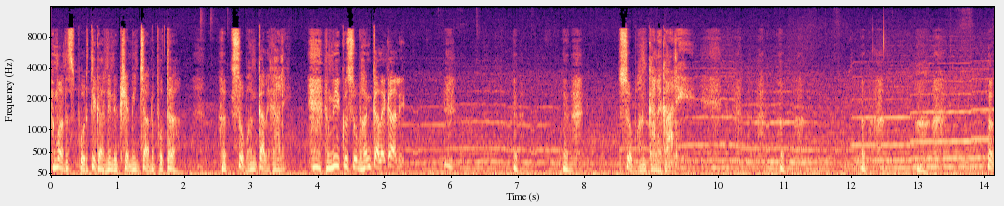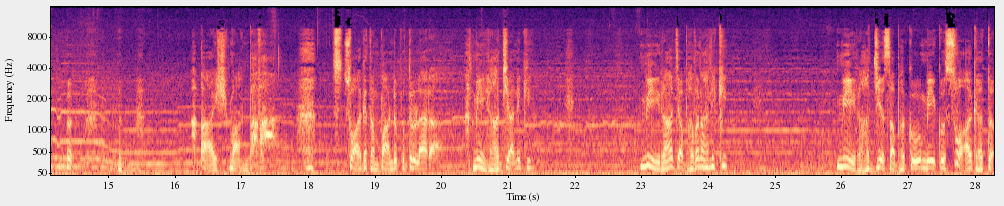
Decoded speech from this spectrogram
మనస్ఫూర్తిగా నిన్ను క్షమించాను పుత్ర. శుభం కలగాలి. మీకు శుభం కలగాలి. శుభం కలగాలి. ఆయుష్మాన్ బావా స్వాగతం పాండుపుత్రులారా మీ రాజ్యానికి మీ రాజభవనానికి మీ రాజ్యసభకు మీకు స్వాగతం.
